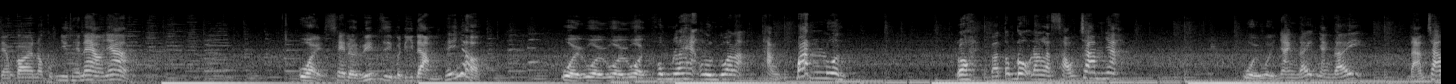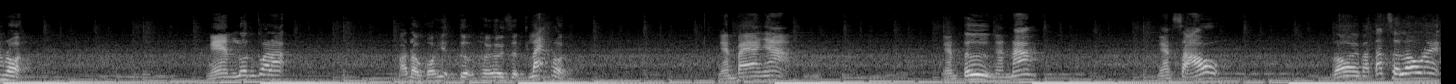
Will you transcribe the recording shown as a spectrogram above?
Xem coi nó cũng như thế nào nhá Ui xe Drift gì mà đi đầm thế nhở? Ui ui ui ui không lạng luôn các bạn ạ. Thẳng bắt luôn. Rồi, và tốc độ đang là 600 nha. Ui ui nhanh đấy nhanh đấy. 800 rồi. Ngàn luôn các bạn ạ. Bắt đầu có hiện tượng hơi hơi giật lag rồi. Ngàn ba nha. Ngàn tư, ngàn năm. Ngàn sáu. Rồi và tắt slow này.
